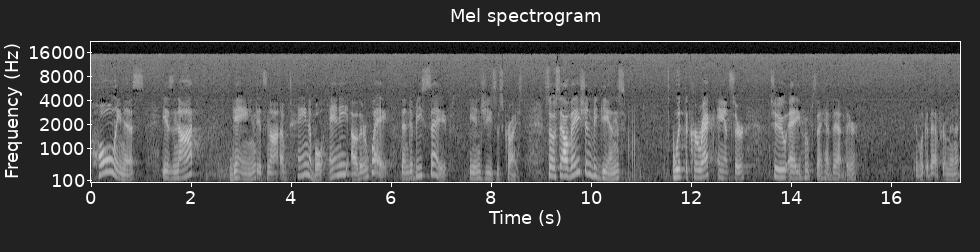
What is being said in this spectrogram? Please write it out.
Holiness is not gained, it's not obtainable any other way than to be saved in Jesus Christ. So, salvation begins with the correct answer to a, oops, I had that there. You can look at that for a minute.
